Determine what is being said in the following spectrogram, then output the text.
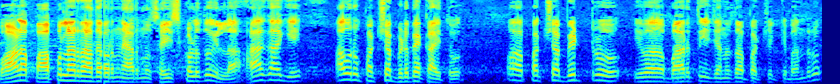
ಭಾಳ ಪಾಪ್ಯುಲರ್ ಆದವ್ರನ್ನ ಯಾರನ್ನು ಸಹಿಸ್ಕೊಳ್ಳೋದು ಇಲ್ಲ. ಹಾಗಾಗಿ ಅವರು ಪಕ್ಷ ಬಿಡಬೇಕಾಯ್ತು. ಪಕ್ಷ ಬಿಟ್ಟರು ಇವ ಭಾರತೀಯ ಜನತಾ ಪಕ್ಷಕ್ಕೆ ಬಂದರು.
